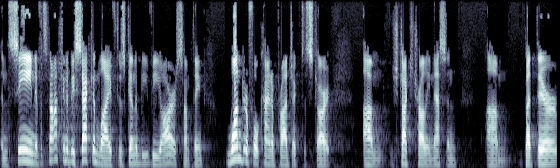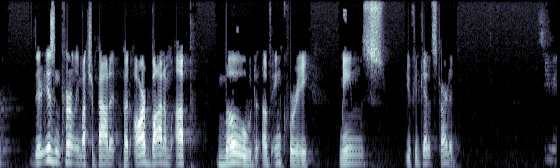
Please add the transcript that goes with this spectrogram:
and seeing if it's not going to be Second Life, there's going to be VR or something. Wonderful kind of project to start. Um, you should talk to Charlie Nesson. Um, but there, there isn't currently much about it. But our bottom-up mode of inquiry means you could get it started. See me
